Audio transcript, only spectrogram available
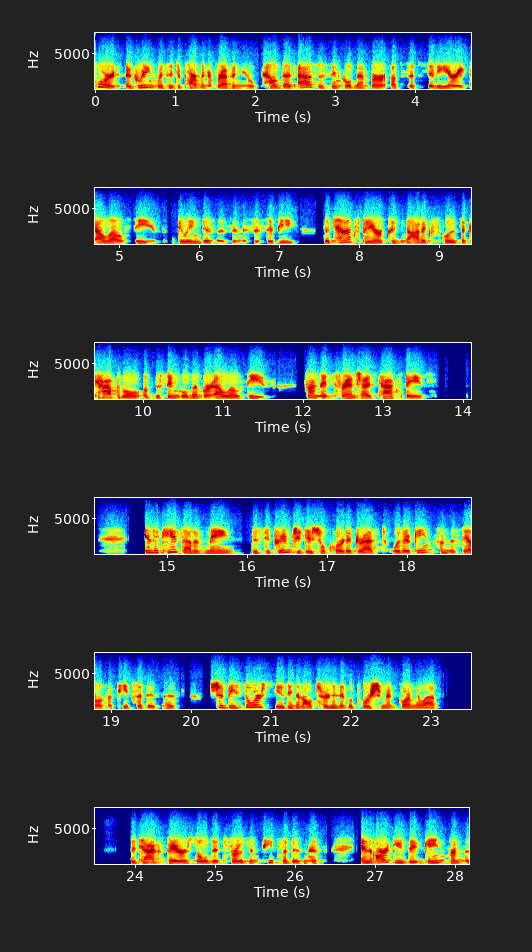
court, agreeing with the Department of Revenue, held that as a single member of subsidiary LLCs doing business in Mississippi, the taxpayer could not exclude the capital of the single member LLCs from its franchise tax base in the case out of Maine, the Supreme Judicial Court addressed whether gain from the sale of a pizza business should be sourced using an alternative apportionment formula. The taxpayer sold its frozen pizza business and argued that gain from the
